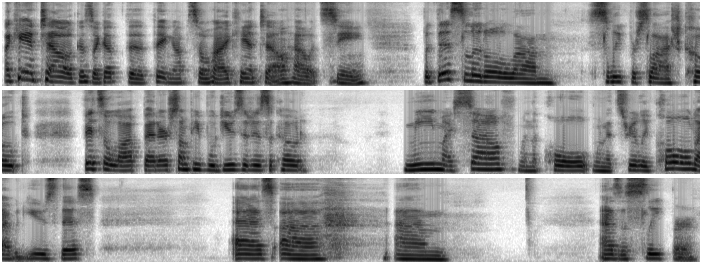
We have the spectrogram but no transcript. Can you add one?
I can't tell because I got the thing up so high. I can't tell how it's seeing. But this little um, sleeper slash coat fits a lot better. Some people would use it as a coat. Me, myself, when the cold, when it's really cold, I would use this as a, um, as a sleeper.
